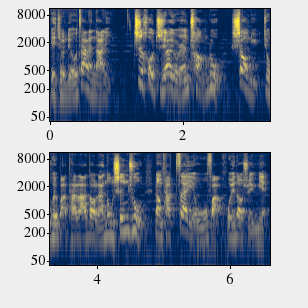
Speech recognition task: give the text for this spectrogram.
也就留在了那里。之后，只要有人闯入，少女就会把她拉到蓝洞深处，让她再也无法回到水面。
